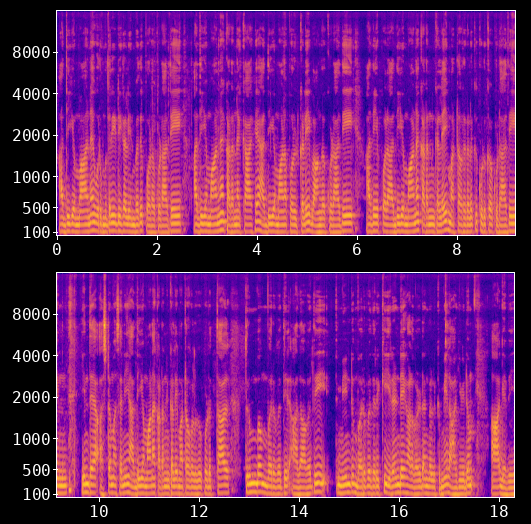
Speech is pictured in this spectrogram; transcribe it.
அதிகமான ஒரு முதலீடுகள் என்பது போடக்கூடாது. அதிகமான கடனுக்காக அதிகமான பொருட்களை வாங்கக்கூடாது. அதே போல் அதிகமான கடன்களை மற்றவர்களுக்கு கொடுக்கக்கூடாது. இந்த அஷ்டமசனி அதிகமான கடன்களை மற்றவர்களுக்கு கொடுத்தால் துன்பம் வருவதில் அதாவது மீண்டும் வருவதற்கு இரண்டே கால வருடங்களுக்கு மேல் ஆகிவிடும். ஆகவே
